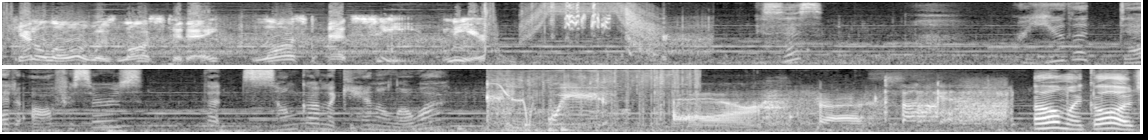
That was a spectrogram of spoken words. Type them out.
Kanaloa was lost today, lost at sea, near. Officers that sunk on the Kanaloa? We are sunken. Oh my god.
